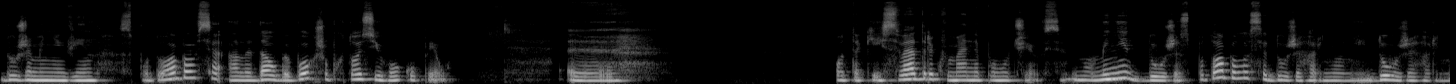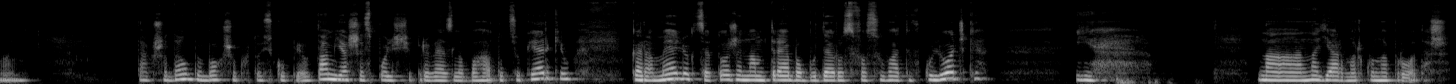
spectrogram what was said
Дуже мені він сподобався, але дав би Бог, щоб хтось його купив. Е, Отакий От сведрик в мене получився. Ну, Мені дуже сподобалося, дуже гарньоній, дуже гарньоній. Так що дав би Бог, щоб хтось купив. Там я ще з Польщі привезла багато цукерків, карамельок. Це теж нам треба буде розфасувати в кульочки і на, на ярмарку на продаж.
